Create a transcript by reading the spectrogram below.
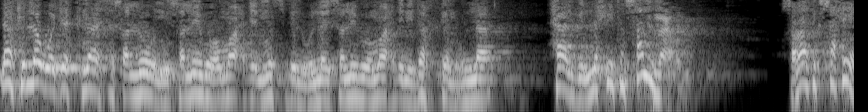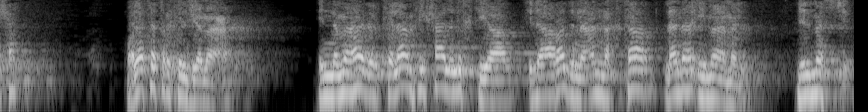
لكن لو وجدت ناس يصلون يصلي بهم واحد مسبل ولا يصلي بهم واحد يدخن ولا حالق اللحية تصل معهم. صلاتك صحيحة. ولا تترك الجماعة. إنما هذا الكلام في حال الاختيار. إذا أردنا أن نختار لنا إماما للمسجد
